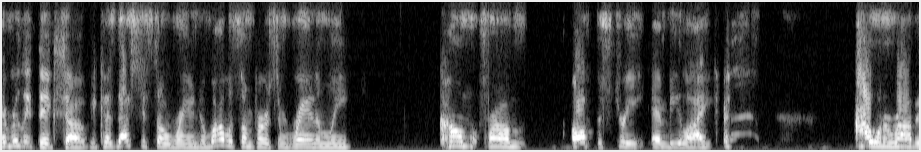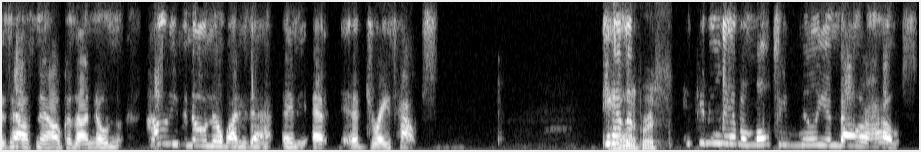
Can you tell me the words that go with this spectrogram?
I really think so because that's just so random. Why would some person randomly come from off the street and be like, "I want to rob his house now" because I know I don't even know nobody's at at, at, at Dre's house. He, has a, person. he can only have a multi-million dollar house.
